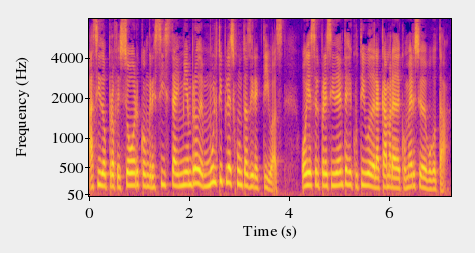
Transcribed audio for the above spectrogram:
Ha sido profesor, congresista y miembro de múltiples juntas directivas Hoy es el presidente ejecutivo de la Cámara de Comercio de Bogotá.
